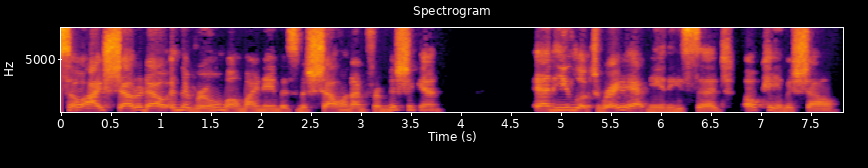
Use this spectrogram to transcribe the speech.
So I shouted out in the room, Well, my name is Michelle and I'm from Michigan. And he looked right at me and he said, Okay, Michelle,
